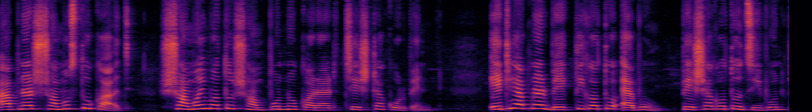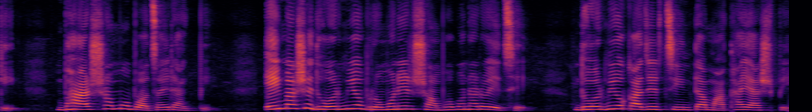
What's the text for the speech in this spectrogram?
আপনার সমস্ত কাজ সময় মতো সম্পন্ন করার চেষ্টা করবেন। এটি আপনার ব্যক্তিগত এবং পেশাগত জীবনকে ভারসাম্য বজায় রাখবে। এই মাসে ধর্মীয় ভ্রমণের সম্ভাবনা রয়েছে। ধর্মীয় কাজের চিন্তা মাথায় আসবে।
